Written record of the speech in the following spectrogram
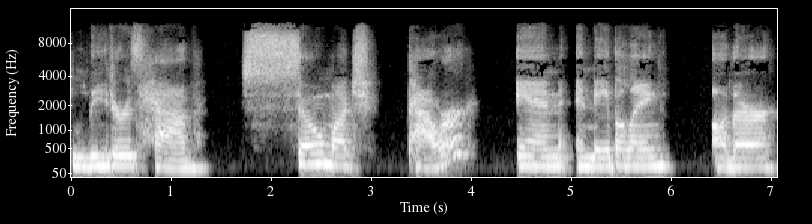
leaders have so much power in enabling other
